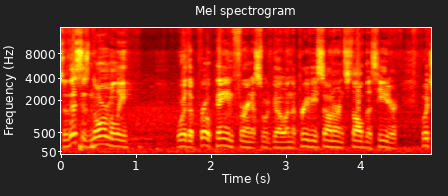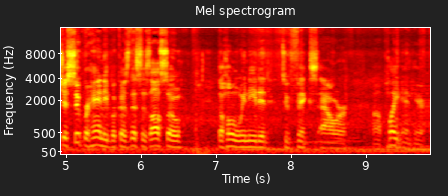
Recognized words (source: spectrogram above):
So this is normally where the propane furnace would go when the previous owner installed this heater, which is super handy because this is also the hole we needed to fix our uh, plate in here.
